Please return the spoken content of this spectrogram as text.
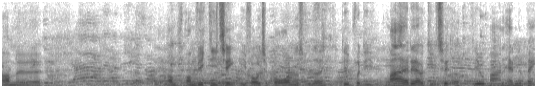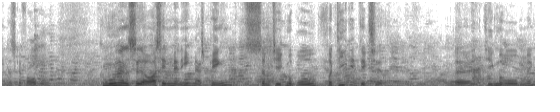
om, øh, om, om vigtige ting i forhold til borgerne osv. Det er, fordi meget af det er jo dikteret. Det er jo bare en handleplan, der skal foregå. Kommunerne sidder jo også inde med en hel masse penge, som de ikke må bruge, fordi det er dikteret øh, de ikke må råbe dem. Ikke?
